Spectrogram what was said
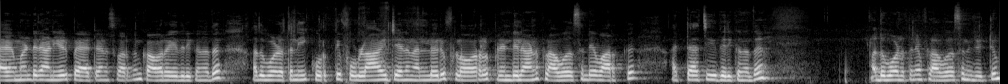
ഡയമണ്ടിലാണ് ഈ ഒരു പാറ്റേൺസ് വർക്കും കവർ ചെയ്തിരിക്കുന്നത്. അതുപോലെ തന്നെ ഈ കുർത്തി ഫുള്ളായിട്ട് തന്നെ നല്ലൊരു ഫ്ലോറൽ പ്രിന്റിലാണ് ഫ്ലവേഴ്സിന്റെ വർക്ക് അറ്റാച്ച് ചെയ്തിരിക്കുന്നത്. അതുപോലെ തന്നെ ഫ്ലവേഴ്സിന് ചുറ്റും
